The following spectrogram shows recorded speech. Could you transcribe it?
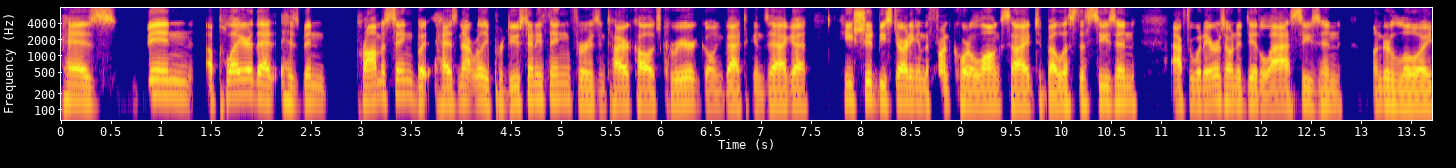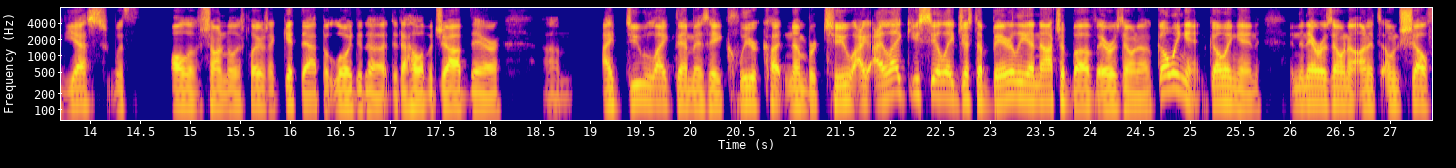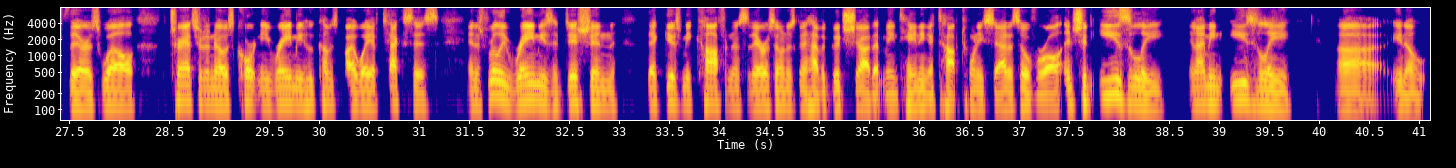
has been a player that has been promising, but has not really produced anything for his entire college career. Going back to Gonzaga, he should be starting in the front court alongside Tubelis this season. After what Arizona did last season under Lloyd, yes, with all of Sean Miller's players, I get that, but Lloyd did a did a hell of a job there. Um, I do like them as a clear cut number two. I, I, like UCLA just a barely a notch above Arizona going in, going in, and then Arizona on its own shelf there as well. The transfer to know is Courtney Ramey, who comes by way of Texas. And it's really Ramey's addition that gives me confidence that Arizona is going to have a good shot at maintaining a top 20 status overall and should easily, and I mean easily, uh, you know,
